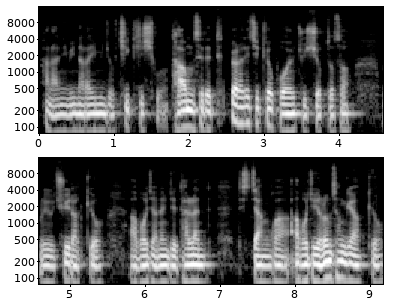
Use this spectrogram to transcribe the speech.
하나님 이 나라 이 민족 지키시고 다음 세대 특별하게 지켜 보여 주시옵소서. 우리 주일학교 아버지 하나님 이제 단란시장과 아버지 여름 성경학교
